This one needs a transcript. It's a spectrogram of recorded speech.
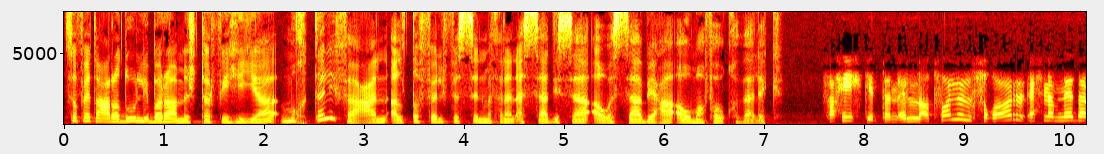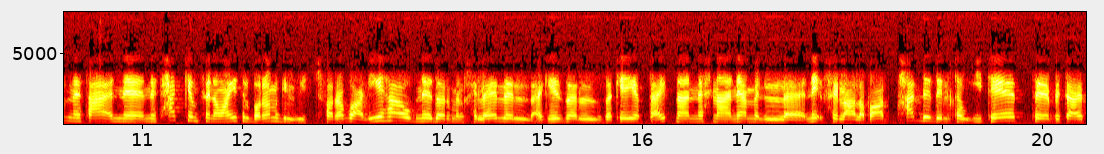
سوف يتعرضون لبرامج ترفيهية مختلفة عن الطفل في السن مثلا السادسة أو السابعة أو ما فوق ذلك. صحيح جدا. الأطفال الصغار إحنا بنقدر نتع... نتحكم في نوعية البرامج اللي بيتفرجوا عليها وبنقدر من خلال الأجهزة الذكية بتاعتنا إن إحنا نعمل نقفل على بعض نحدد التوقيتات بتاعه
